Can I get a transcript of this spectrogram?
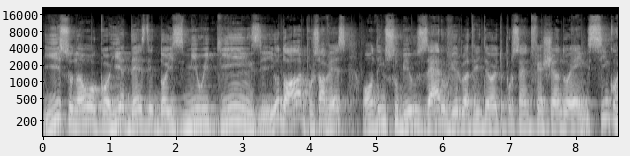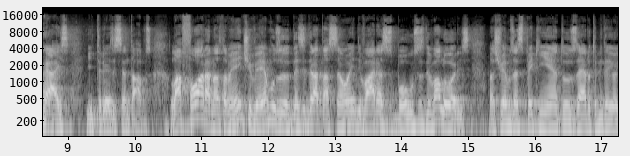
e isso não ocorria desde 2015. E o dólar, por sua vez, ontem subiu 0,38%, fechando em R$ 5,13. Lá fora, fora, nós também tivemos desidratação de várias bolsas de valores. Nós tivemos SP500 0,38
